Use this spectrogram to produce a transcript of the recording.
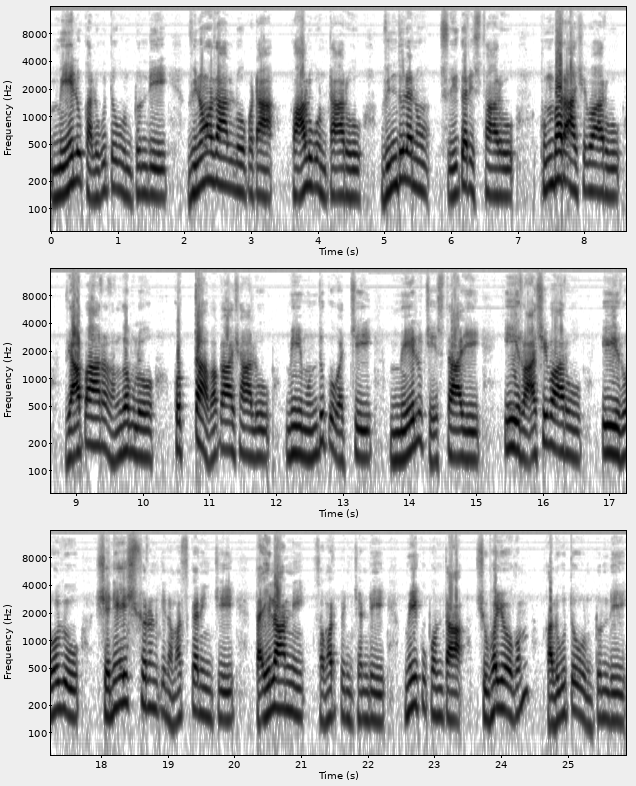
మేలు కలుగుతూ ఉంటుంది. వినోదాల లోపల పాల్గొంటారు. విందులను స్వీకరిస్తారు. కుంభరాశి వారు వ్యాపార రంగంలో కొత్త అవకాశాలు మీ ముందుకు వచ్చి మేలు చేస్తాయి. ఈ రాశివారు ఈరోజు శనేశ్వరునికి నమస్కరించి తైలాన్ని సమర్పించండి. మీకు కొంత శుభయోగం కలుగుతూ ఉంటుంది.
